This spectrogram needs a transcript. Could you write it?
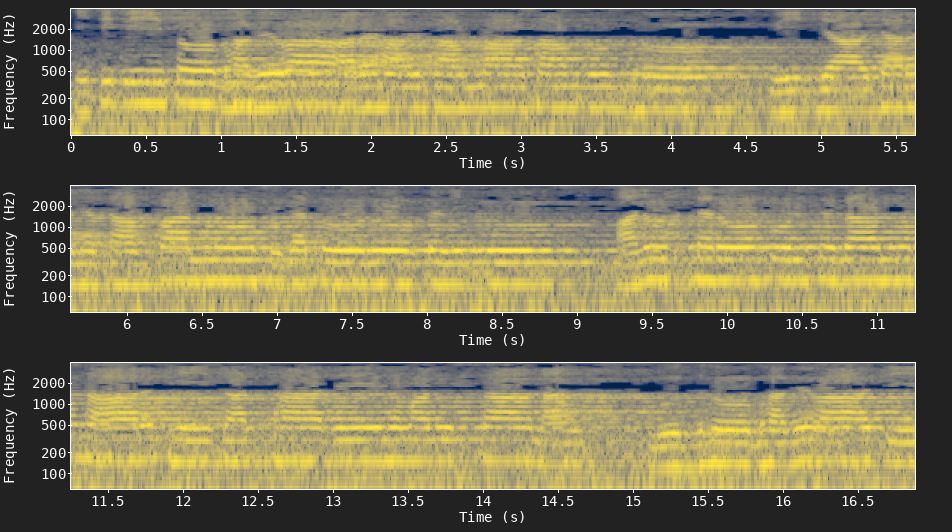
ඉතිපීසෝ භගවා අරහං සම්මා සම්බුද්ධෝ විද්‍යාචරණ සම්පන්නෝ සුගතෝ ලෝකනිකෝ අනුත්තරෝ පුරිස ධම්ම සාරථි සත්තා දේව මනුස්සානං බුද්ධෝ භගවාති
